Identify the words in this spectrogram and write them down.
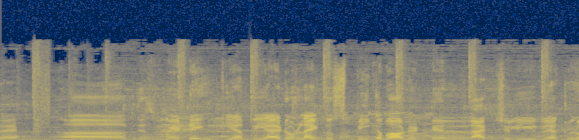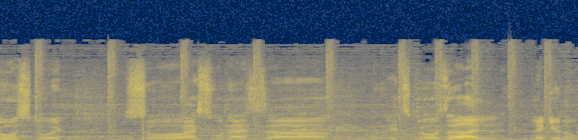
है। दिस वेटिंग कि अभी I don't like to speak about it till actually we are close to it so as soon as it's closer I let you know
